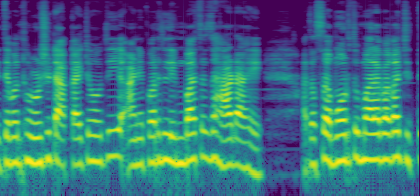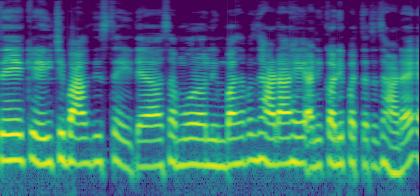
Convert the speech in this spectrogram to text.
तिथे पण थोडीशी टाकायची होती आणि परत लिंबाचं झाड आहे. आता समोर तुम्हाला बघा जिथे केळीची बाग दिसते त्या समोर लिंबाचं पण झाड आहे आणि कडीपत्त्याचं झाड आहे.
